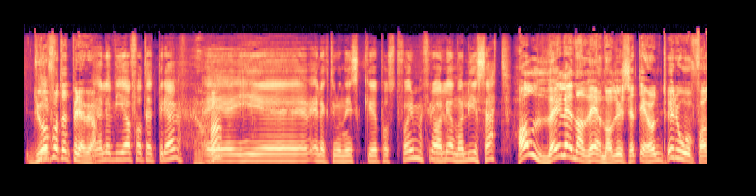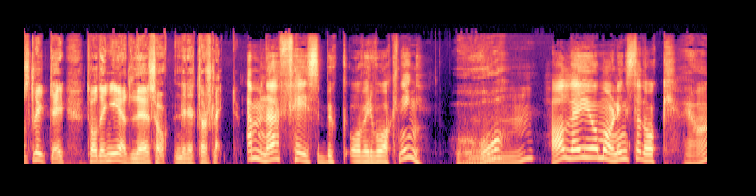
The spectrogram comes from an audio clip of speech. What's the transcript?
Du har fått et brev, ja. Eller vi har fått et brev Jaha. eh, i eh, elektronisk postform fra Lena Lyseth. Halløy, Lena Lena Lyseth er jo en trofast lytter av den edle sorten, rett og slett. Emne Facebook-overvåkning. Å, Halløy og mornings til dere. ja.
